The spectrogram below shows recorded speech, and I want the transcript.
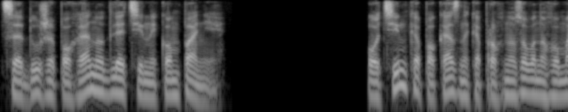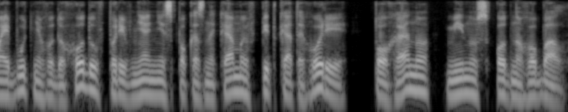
Це дуже погано для ціни компанії. Оцінка показника прогнозованого майбутнього доходу в порівнянні з показниками в підкатегорії погано мінус 1 бал.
